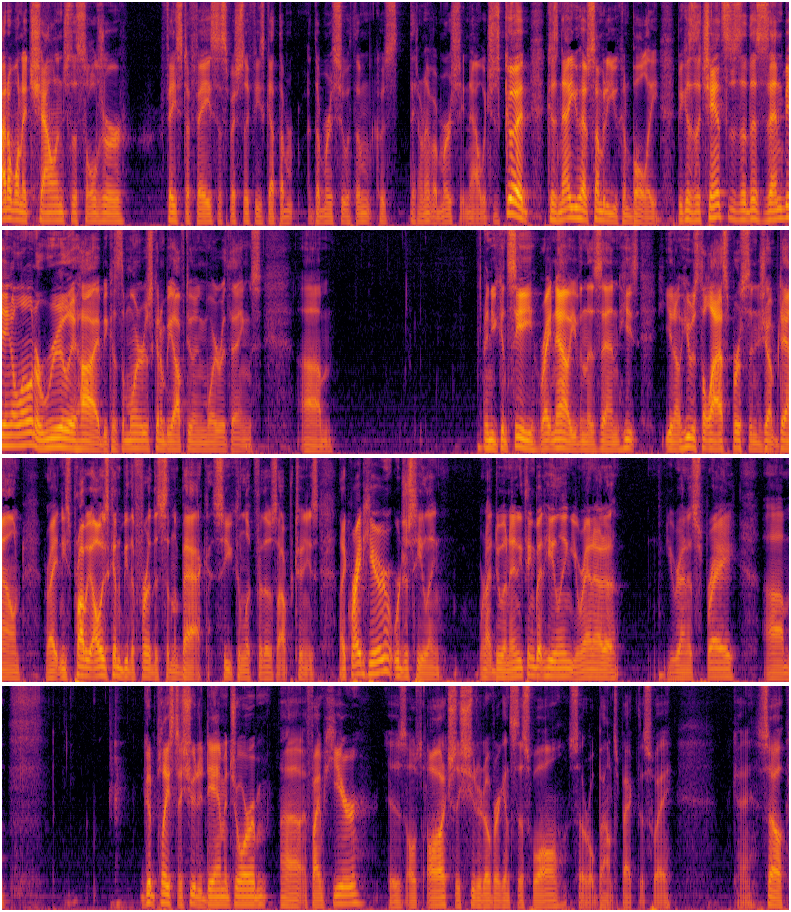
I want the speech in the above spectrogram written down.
I don't want to challenge the soldier face to face, especially if he's got the the mercy with him, because they don't have a mercy now, which is good because now you have somebody you can bully. Because the chances of this Zen being alone are really high because the Moira is going to be off doing Moira things. Um, and you can see right now, even the Zen, he's you know he was the last person to jump down, right? And he's probably always going to be the furthest in the back, so you can look for those opportunities. Like right here, we're just healing. We're not doing anything but healing. You ran out of you ran a spray. Um, good place to shoot a damage orb. Uh, if I'm here, is I'll, I'll, actually shoot it over against this wall, so it'll bounce back this way. Okay, so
